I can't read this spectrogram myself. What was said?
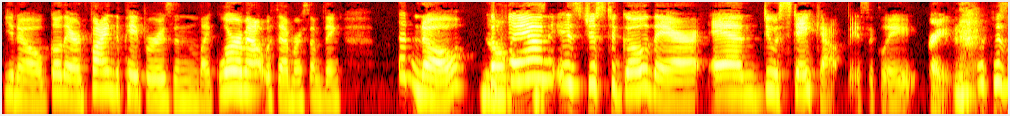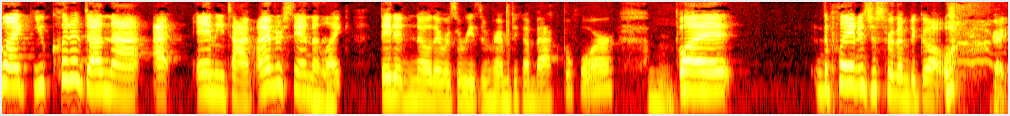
you know, go there and find the papers and like lure him out with them or something. But no, No. the plan is just to go there and do a stakeout, basically, Right. which is like, you could have done that at any time. I understand that, Mhm. like, they didn't know there was a reason for him to come back before, Mhm. but the plan is just for them to go. right.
